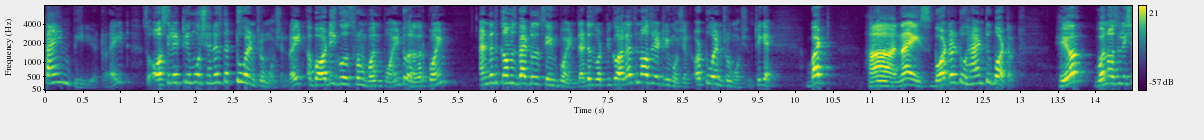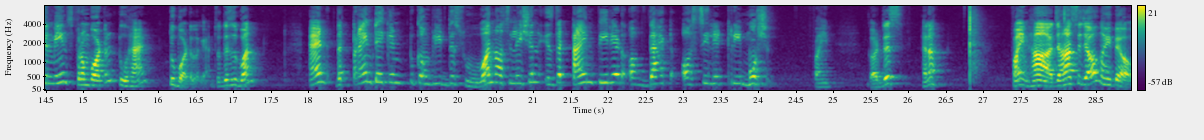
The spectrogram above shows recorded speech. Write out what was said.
time period, right? So oscillatory motion is the to and motion, right? A body goes from one point to another point and then comes back to the same point. That is what we call as an oscillatory motion or to and motion, okay? But, ha, nice, bottle to hand to bottle. Here, one oscillation means from bottle to hand to bottle again. So this is one. And the time taken to complete this one oscillation is the time period of that oscillatory motion. Fine. Got this? है ना? Fine. हाँ जहाँ से जाओ वहीं पे आओ.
